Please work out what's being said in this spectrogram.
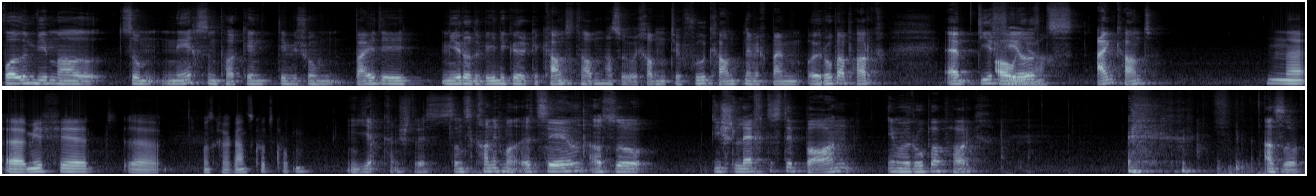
Wollen wir mal zum nächsten Park gehen, den wir schon beide mehr oder weniger gecountet haben. Also ich habe natürlich Full Count, nämlich beim Europapark. Ähm, dir Oh, fehlt ja. Ein Count. ne, äh, mir fehlt, äh, ich muss gerade ganz kurz gucken. Ja, kein Stress. Sonst kann ich mal erzählen. Also, die schlechteste Bahn im Europapark. also,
